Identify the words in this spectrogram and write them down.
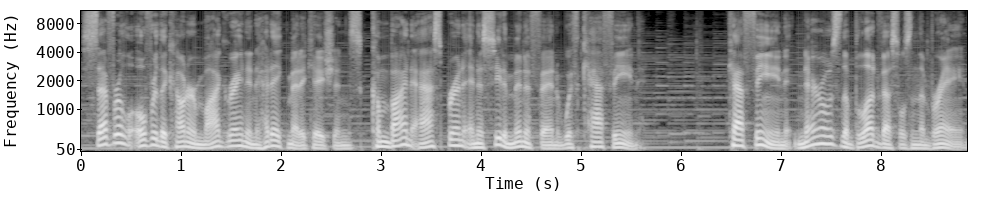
Several over-the-counter migraine and headache medications combine aspirin and acetaminophen with caffeine. Caffeine narrows the blood vessels in the brain,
